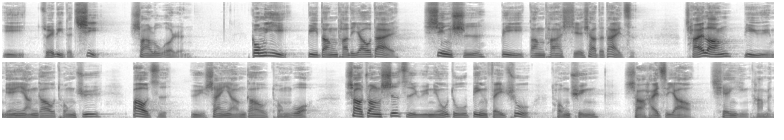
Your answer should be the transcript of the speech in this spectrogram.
以嘴里的气杀戮恶人。公义必当他的腰带，信实。必当他鞋下的带子，豺狼必与绵羊羔同居，豹子与山羊羔同卧，少壮狮子与牛犊并肥畜同群，小孩子要牵引他们。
